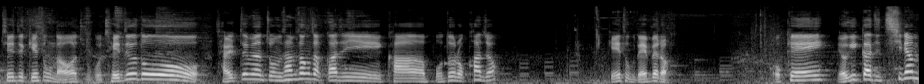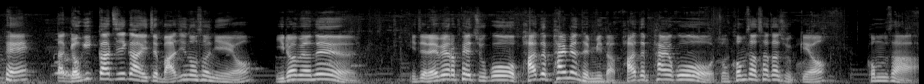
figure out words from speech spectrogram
제드 계속 나와주고. 제드도 잘 뜨면 좀 삼성작까지 가보도록 하죠. 계속 레벨업. 오케이. 여기까지 7연패. 딱 여기까지가 이제 마지노선이에요. 이러면은 이제 레벨업 해주고 바드 팔면 됩니다. 바드 팔고 좀 검사 찾아줄게요. 검사.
